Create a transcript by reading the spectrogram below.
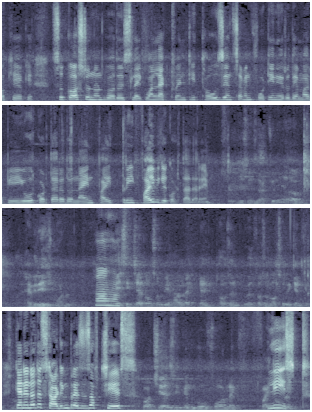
Okay okay so cost ನೋಡ್ಬೋದು. It's like one lakh twenty thousand seven fourteen ಇರೋದು ಎಂ ಆರ್ ಪಿ ಇವ್ರು ಕೊಡ್ತಾ ಇರೋದು ನೈನ್ ಫೈವ್ ತ್ರೀ ಫೈವ್ಗೆ ಕೊಡ್ತಾ ಇದ್ದಾರೆ. uh-huh. basic chairs also we have like 10000 12000 also we can can i know the starting prices of chairs? For chairs you can go for like 5, least.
